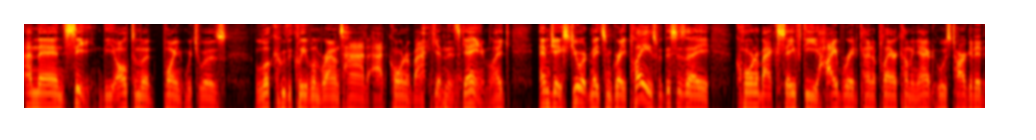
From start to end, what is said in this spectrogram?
And then C, the ultimate point, which was look who the Cleveland Browns had at cornerback in this game. Like MJ Stewart made some great plays, but this is a cornerback safety hybrid kind of player coming out who was targeted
